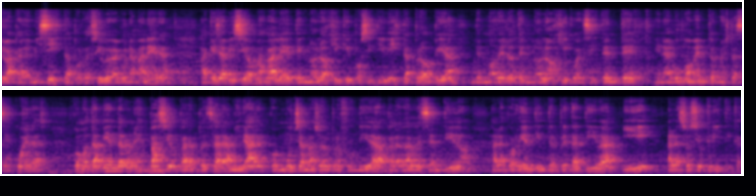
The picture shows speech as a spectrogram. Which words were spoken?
lo academicista, por decirlo de alguna manera, aquella visión más vale tecnológica y positivista propia del modelo tecnológico existente en algún momento en nuestras escuelas, como también dar un espacio para empezar a mirar con mucha mayor profundidad, para darle sentido a la corriente interpretativa y a la sociocrítica.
